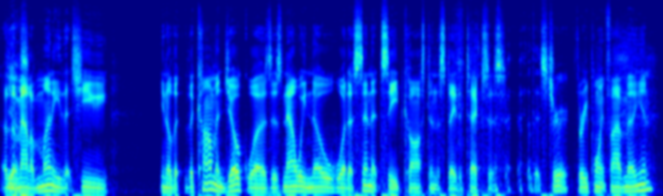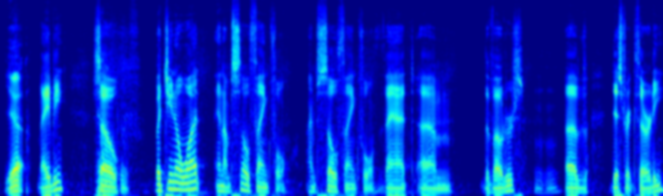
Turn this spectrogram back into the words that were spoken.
of the amount of money that she. You know, the the common joke was is now we know what a Senate seat cost in the state of Texas, That's true. three point five million Yeah. maybe. So, but you know what? And I'm so thankful. I'm so thankful that um, the voters of District 30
